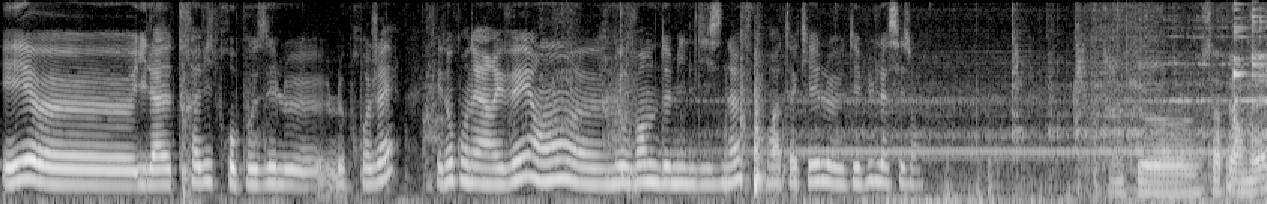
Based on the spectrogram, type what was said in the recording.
Et euh, il a très vite proposé le, projet. Et donc on est arrivé en euh, novembre 2019 pour attaquer le début de la saison. Donc ça permet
